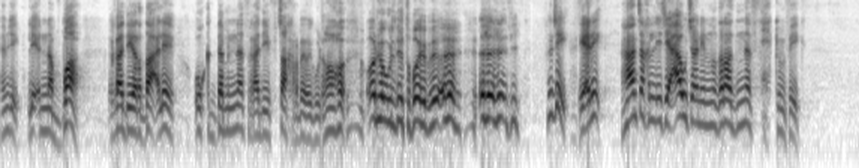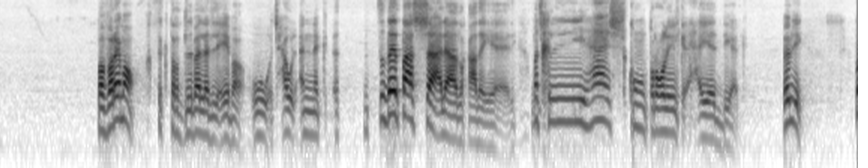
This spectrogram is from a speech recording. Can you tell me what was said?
فهمتي؟ لأن باه غادي يرضى عليه وقدام الناس غادي يفتخر به ويقول آه أنا ولدي طبيب آه، آه، فهمتي؟ يعني ها أنت خليتي عاوتاني النظره الناس تحكم فيك. ف vraiment خصك ترد البال لهاد اللعيبة وتحاول أنك ت détacher على هاد القضية هادي. ما تخليهاش contrôler لك الحياة ديالك. فهمتي؟ ف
